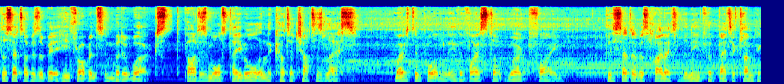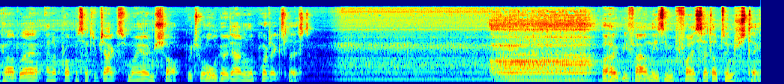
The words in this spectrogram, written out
The setup is a bit Heath Robinson but it works part is more stable and the cutter chatters less. Most importantly, the vice stop worked fine. This setup has highlighted the need for better clamping hardware and a proper set of jacks for my own shop, which will all go down on the projects list. I hope you found these improvised setups interesting.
